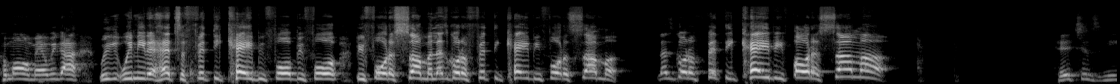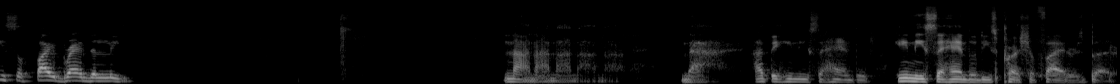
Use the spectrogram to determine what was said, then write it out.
Come on, man. We got we we need to head to 50k before before before the summer. Let's go to 50k before the summer. Let's go to 50k before the summer. Hitchins needs to fight Brandon Lee. Nah, nah, nah, nah, nah, nah. I think he needs to handle he needs to handle these pressure fighters better.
